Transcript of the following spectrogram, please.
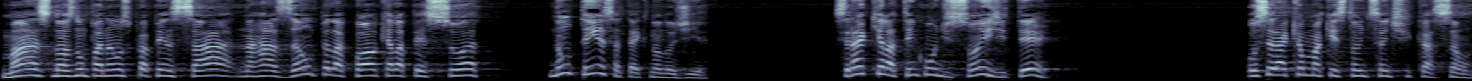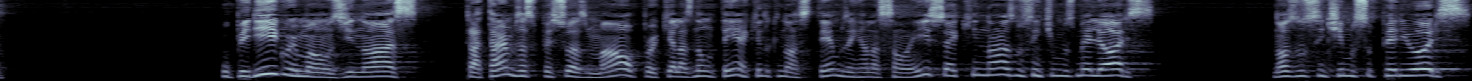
Mas nós não paramos para pensar na razão pela qual aquela pessoa não tem essa tecnologia. Será que ela tem condições de ter? Ou será que é uma questão de santificação? O perigo, irmãos, de nós tratarmos as pessoas mal porque elas não têm aquilo que nós temos em relação a isso é que nós nos sentimos melhores. Nós nos sentimos superiores.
